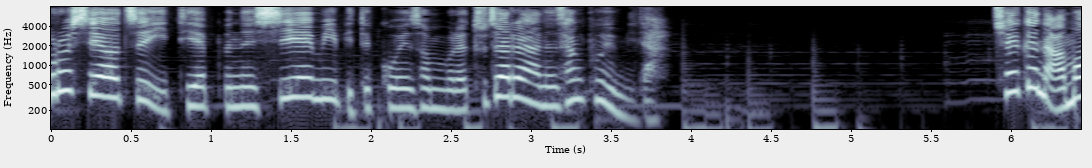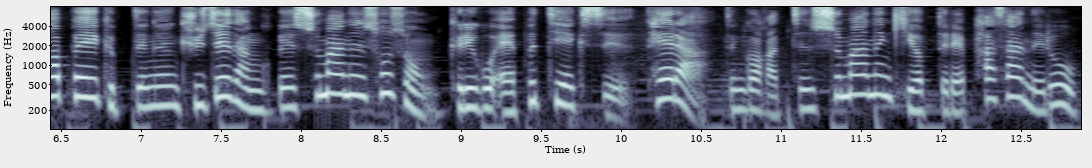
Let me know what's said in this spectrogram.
ProShares ETF는 CME 비트코인 선물에 투자를 하는 상품입니다. 최근 암호화폐의 급등은 규제 당국의 수많은 소송, 그리고 FTX, 테라 등과 같은 수많은 기업들의 파산으로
